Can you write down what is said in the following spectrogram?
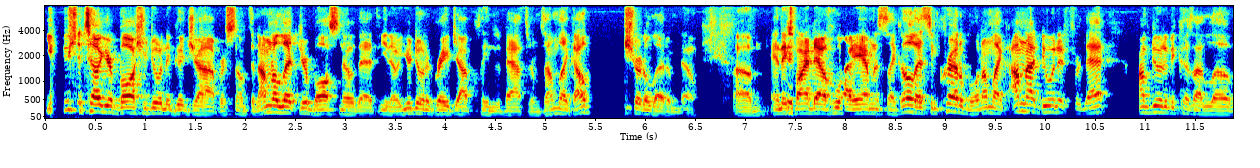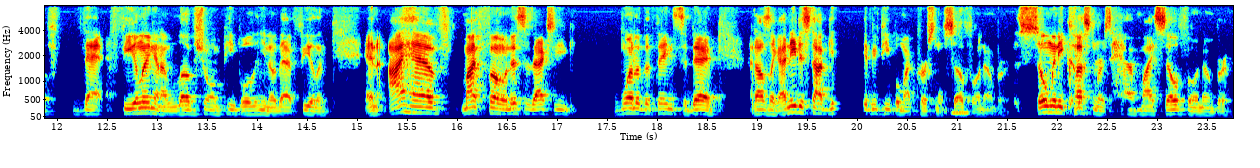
you, you should tell your boss you're doing a good job or something. I'm gonna let your boss know that you know you're doing a great job cleaning the bathrooms. I'm like, I'll be sure to let them know. Um, and they find out who I am, and it's like, oh, that's incredible. And I'm like, I'm not doing it for that. I'm doing it because I love that feeling and I love showing people, you know, that feeling. And I have my phone. This is actually one of the things today. And I was like, I need to stop giving people my personal cell phone number. So many customers have my cell phone number.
